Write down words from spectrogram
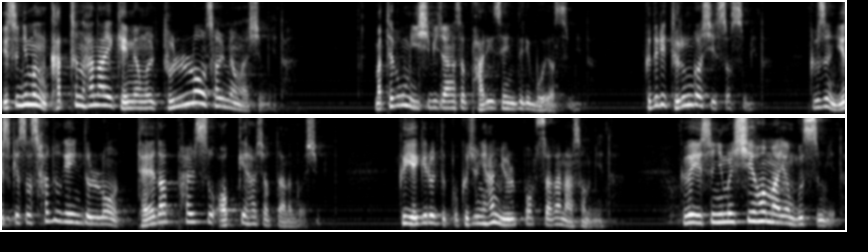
예수님은 같은 하나의 계명을 둘로 설명하십니다. 마태복음 22장에서 바리새인들이 모였습니다. 그들이 들은 것이 있었습니다. 그것은 예수께서 사두개인들로 대답할 수 없게 하셨다는 것입니다. 그 얘기를 듣고 그 중에 한 율법사가 나섭니다. 그가 예수님을 시험하여 묻습니다.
